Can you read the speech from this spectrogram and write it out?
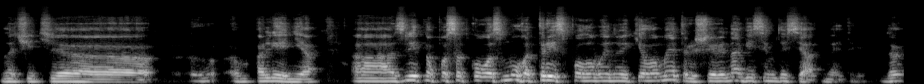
значить, е, е, Оленія. Злітно-посадкова смуга 3,5 кілометри, ширина 80 метрів. Да?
